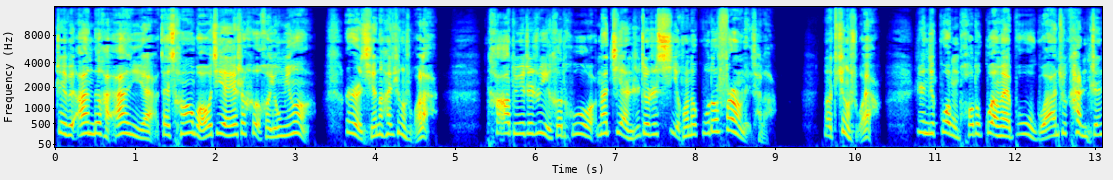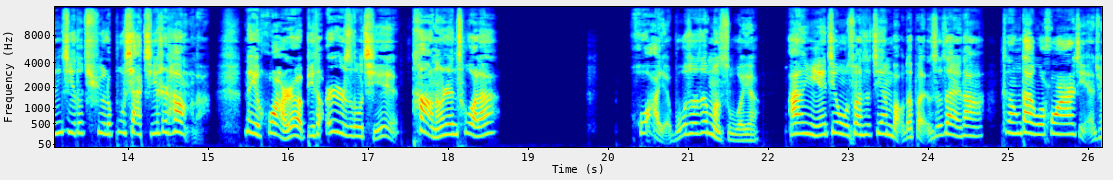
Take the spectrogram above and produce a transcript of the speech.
这位安德海安爷在藏宝界也是赫赫有名，而且呢，还听说了。他对这瑞和图那简直就是喜欢到骨头缝里去了。那听说呀，人家光跑到关外博物馆去看真迹都去了不下几十趟了。那画儿啊，比他儿子都亲，他能认错了？话也不是这么说呀。安爷就算是鉴宝的本事再大，他能大过花姐去？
